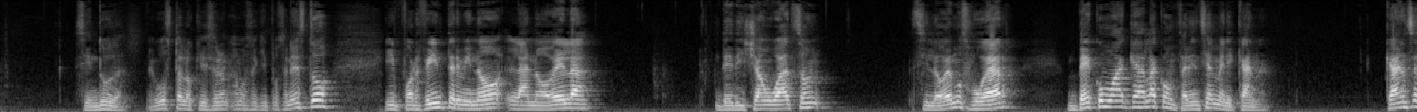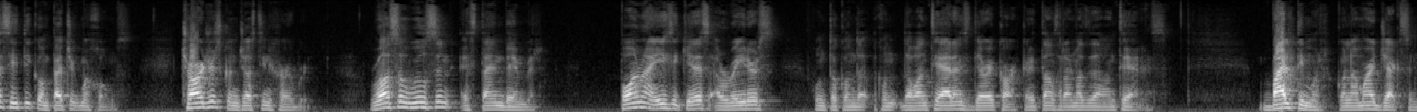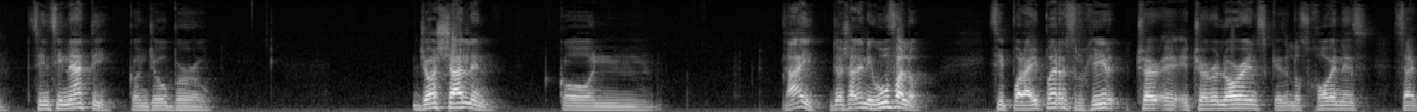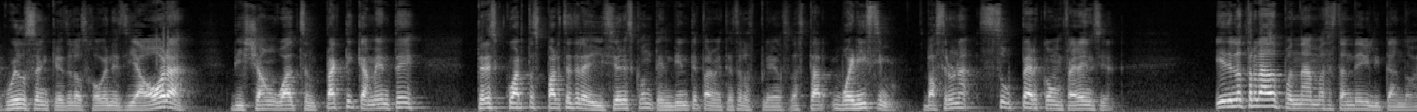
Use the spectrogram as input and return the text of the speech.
Sin duda. Me gusta lo que hicieron ambos equipos en esto. Y por fin terminó la novela de Deshaun Watson. Si lo vemos jugar, ve cómo va a quedar la conferencia americana. Kansas City con Patrick Mahomes. Chargers con Justin Herbert. Russell Wilson está en Denver. Pon ahí si quieres a Raiders junto con, Davante Adams y Derek Carr, que ahorita vamos a hablar más de Davante Adams. Baltimore con Lamar Jackson. Cincinnati con Joe Burrow. Josh Allen con... Ay, Josh Allen y Buffalo. Si por ahí puede resurgir eh, eh, Trevor Lawrence, que es de los jóvenes Zach Wilson, que es de los jóvenes, y ahora Deshaun Watson. Prácticamente tres cuartas partes de la división es contendiente para meterse a los playoffs. Va a estar buenísimo. Va a ser una super conferencia. Y del otro lado, pues nada más están debilitando.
